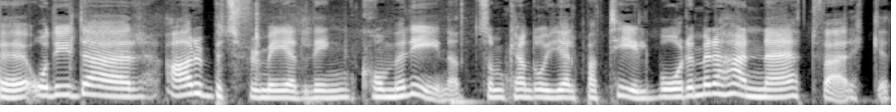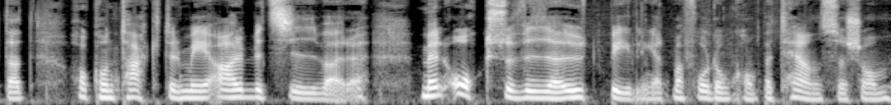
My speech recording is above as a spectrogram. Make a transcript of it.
Eh, och det är där Arbetsförmedling kommer in, att, som kan då hjälpa till både med det här nätverket, att ha kontakter med arbetsgivare, men också via utbildning, att man får de kompetenser som,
